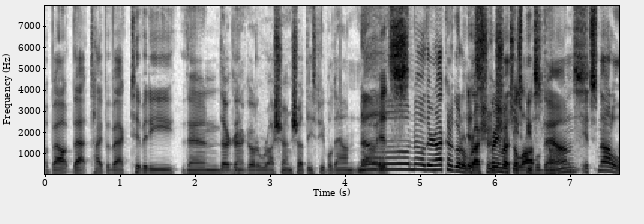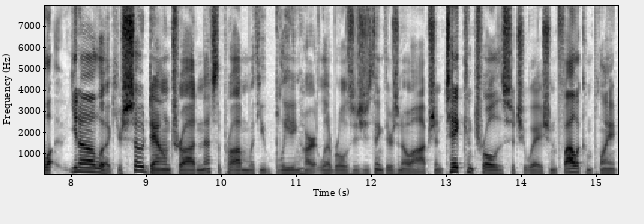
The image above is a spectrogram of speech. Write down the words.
about that type of activity, then they're going to go to Russia and shut these people down. No, no, it's no, they're not going to go to Russia and shut these people down. cause. It's not a lot. You know, look, you're so downtrodden. That's the problem with you bleeding heart liberals is you think there's no option. Take control of the situation. File a complaint.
